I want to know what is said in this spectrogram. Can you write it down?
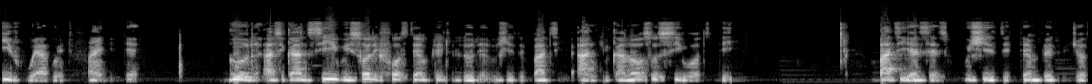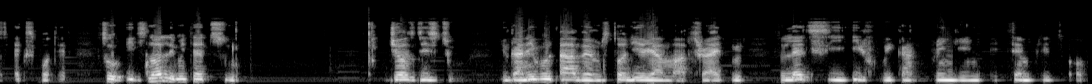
if we are going to find it there. Good. As you can see we saw the first template loaded which is the Batty and you can also see what the Batty SS, which is the template we just exported. So it's not limited to just these two. You can even have um, study area maps, right? Good. So let's see if we can bring in a template of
